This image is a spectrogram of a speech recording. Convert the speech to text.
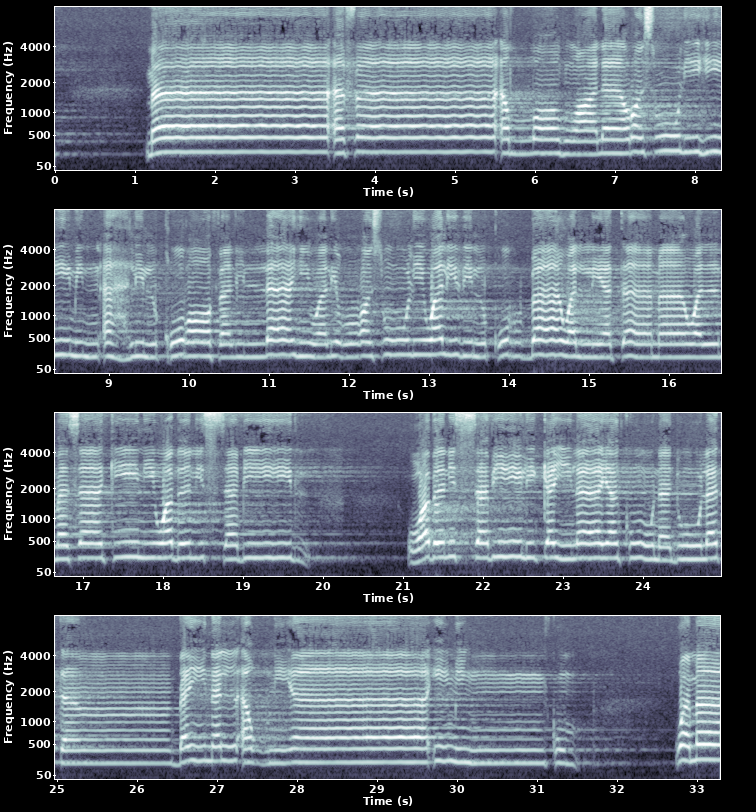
ما أفاء الله على رسوله من أهل القرى فلله وللرسول ولذي القربى واليتامى والمساكين وابن السبيل وابن السبيل كي لا يكون دولة بين الأغنياء منكم وما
